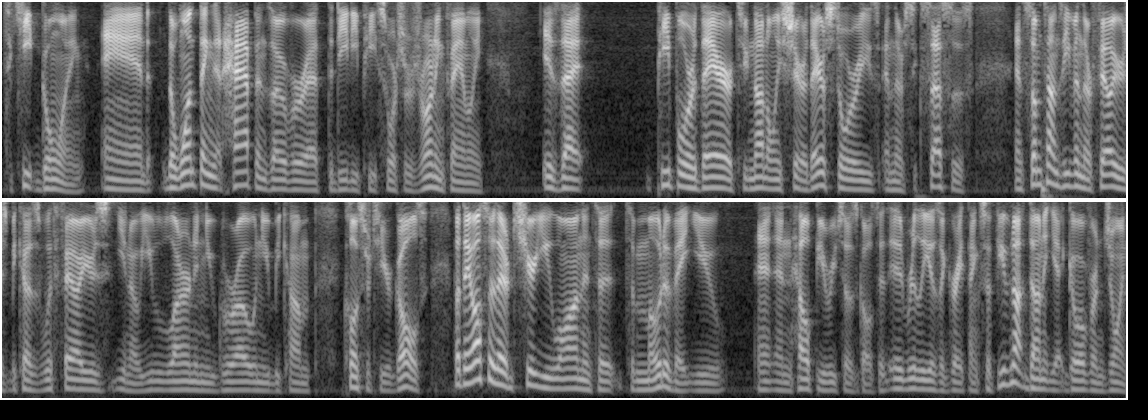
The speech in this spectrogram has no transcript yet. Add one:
to keep going. And the one thing that happens over at the DDP Sorcerers Running family is that people are there to not only share their stories and their successes and sometimes even their failures because with failures you know you learn and you grow and you become closer to your goals. But they also there to cheer you on and to, to motivate you and, and help you reach those goals. It, it, really is a great thing. So if you've not done it yet go over and join.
